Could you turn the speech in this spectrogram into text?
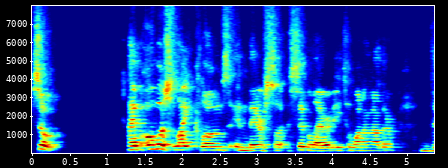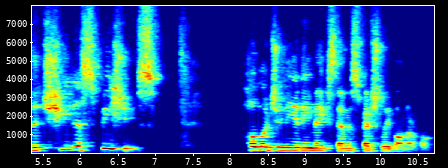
So I'm almost like clones in their similarity to one another. The cheetah species homogeneity makes them especially vulnerable.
